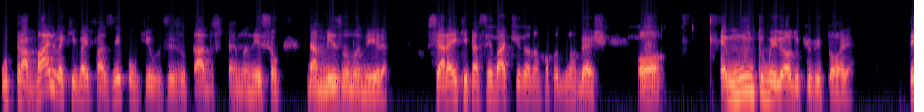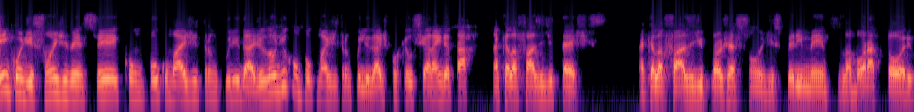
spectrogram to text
O trabalho é que vai fazer com que os resultados permaneçam da mesma maneira. O Ceará é a equipe a ser batida na Copa do Nordeste. Ó, é muito melhor do que o Vitória. Tem condições de vencer com um pouco mais de tranquilidade. Eu não digo com um pouco mais de tranquilidade porque o Ceará ainda está naquela fase de testes, naquela fase de projeções, de experimentos, laboratório,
